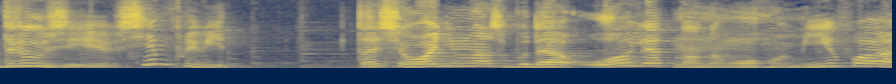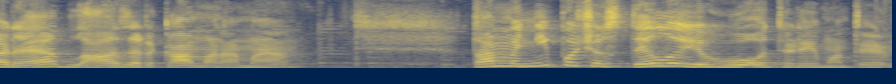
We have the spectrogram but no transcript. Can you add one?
Друзі, всім привіт! Та сьогодні у нас буде огляд на нового міфа Red Laser Cameraman. Та мені пощастило його отримати.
